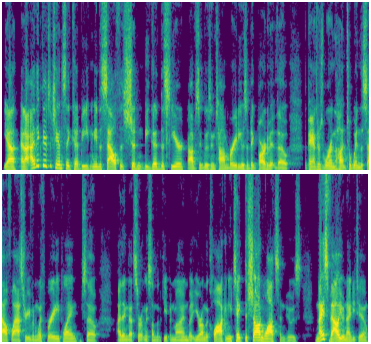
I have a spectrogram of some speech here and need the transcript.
Yeah, and I, think there's a chance they could be. I mean, the South shouldn't be good this year. Obviously, losing Tom Brady was a big part of it, though. The Panthers were in the hunt to win the South last year, even with Brady playing. So I think that's certainly something to keep in mind. But you're on the clock and you take Deshaun Watson, who is nice value at 92.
